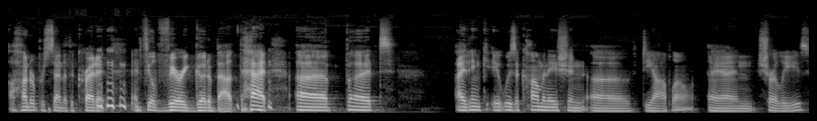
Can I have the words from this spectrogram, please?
hundred percent of the credit and feel very good about that. Uh, but I think it was a combination of Diablo and Charlize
